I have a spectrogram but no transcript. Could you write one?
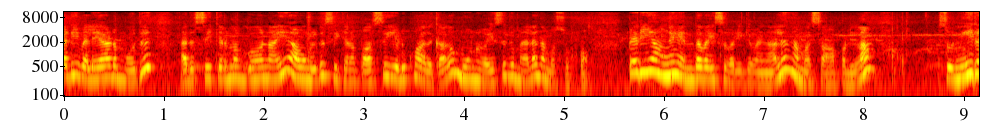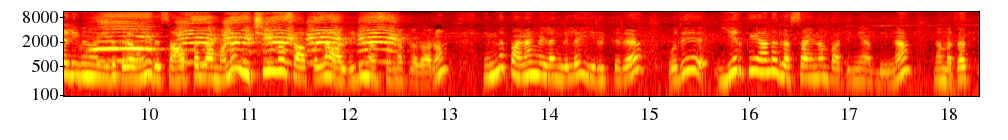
ஆடி விளையாடும் போது அது சீக்கிரமாக பேர்ன் ஆகி அவங்களுக்கு சீக்கிரம் பசி எடுக்கும். அதுக்காக மூணு வயசுக்கு மேலே நம்ம சொல்றோம் பெரியவங்க எந்த வயசு வரைக்கும் வேணாலும் நம்ம சாப்பிடலாம். ஸோ நீரழிவு நோய் இருக்கிறவங்க இதை சாப்பிட்லாமான்னா நிச்சயமாக சாப்பிட்லாம். ஆல்ரெடி நான் சொன்ன பிரகாரம். இந்த பனங்கிழங்குல இருக்கிற ஒரு இயற்கையான ரசாயனம் பார்த்தீங்க அப்படின்னா நம்ம ரத்த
